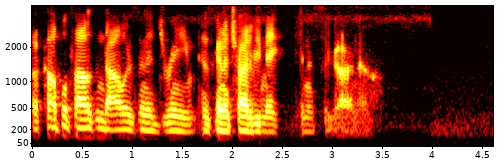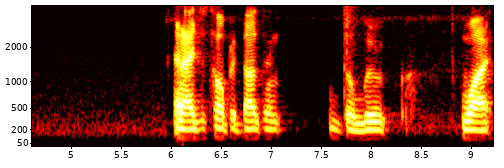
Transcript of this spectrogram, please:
a couple thousand dollars in a dream is going to try to be making a cigar now. And I just hope it doesn't dilute what,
